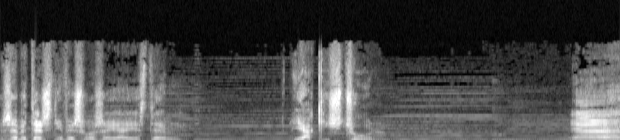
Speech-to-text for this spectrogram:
żeby też nie wyszło, że ja jestem jakiś ciul. Nie.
